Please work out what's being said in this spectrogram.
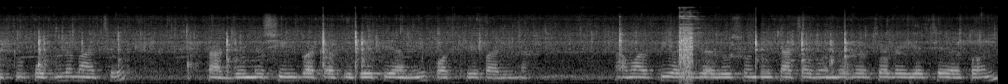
একটু প্রবলেম আছে, তার জন্য শিলবাটাতে বেটে আমি করতে পারি না। আমার পেঁয়াজ আর কাঁচা গন্ধটা চলে গেছে এখন।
